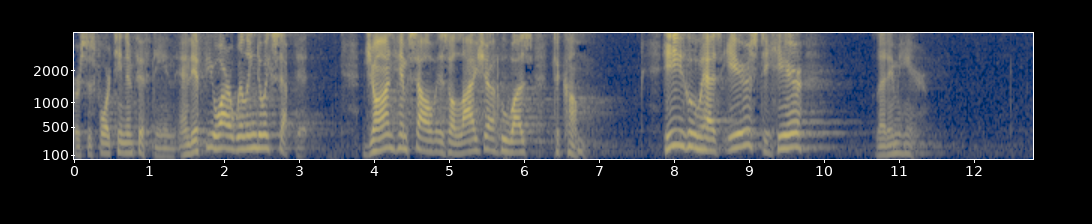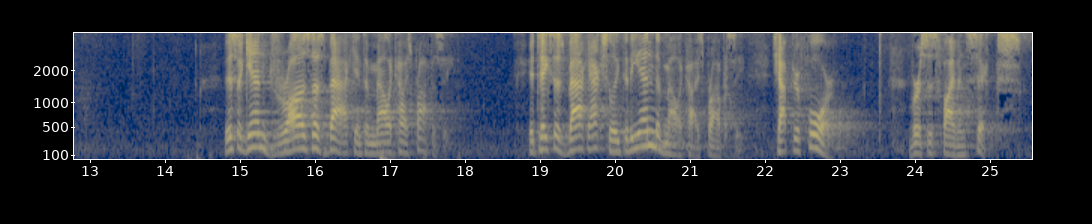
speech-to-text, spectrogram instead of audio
Verses 14 and 15. And if you are willing to accept it, John himself is Elijah who was to come. He who has ears to hear, let him hear. This again draws us back into Malachi's prophecy. It takes us back actually to the end of Malachi's prophecy, chapter 4, verses 5 and 6.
